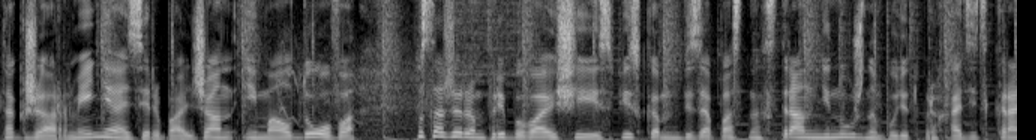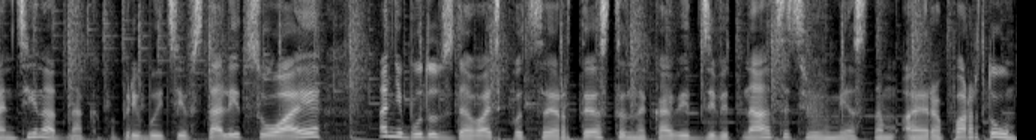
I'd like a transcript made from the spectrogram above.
также Армения, Азербайджан и Молдова. Пассажирам, прибывающие из списка безопасных стран, не нужно будет проходить карантин, однако по прибытии в столицу ОАЭ они будут сдавать ПЦР-тесты на COVID-19 в местном аэропорту.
